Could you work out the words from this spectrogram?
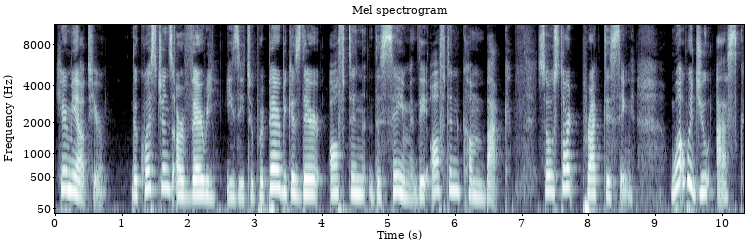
hear me out here. The questions are very easy to prepare because they're often the same, they often come back. So start practicing. What would you ask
